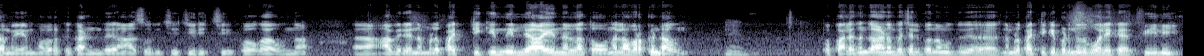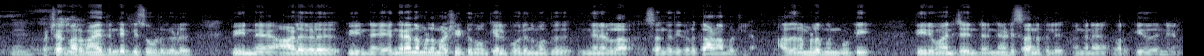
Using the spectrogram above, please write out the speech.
സമയം അവർക്ക് കണ്ട് ആസ്വദിച്ച് ചിരിച്ച് പോകാവുന്ന അവരെ നമ്മൾ പറ്റിക്കുന്നില്ല എന്നുള്ള തോന്നൽ അവർക്കുണ്ടാവുന്നു. അപ്പൊ ഇപ്പോൾ പലതും കാണുമ്പോൾ ചിലപ്പോൾ നമുക്ക് നമ്മൾ പറ്റിക്കപ്പെടുന്നത് പോലെയൊക്കെ ഫീൽ ചെയ്യും. പക്ഷെ മറുമായത്തിന്റെ എപ്പിസോഡുകൾ പിന്നെ ആളുകൾ പിന്നെ എങ്ങനെ നമ്മൾ മഷിയിട്ട് നോക്കിയാൽ പോലും നമുക്ക് ഇങ്ങനെയുള്ള സംഗതികൾ കാണാൻ പറ്റില്ല. അത് നമ്മൾ മുൻകൂട്ടി തീരുമാനിച്ചതിന്റെ തന്നെ അടിസ്ഥാനത്തിൽ അങ്ങനെ വർക്ക് ചെയ്ത് തന്നെയാണ്.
